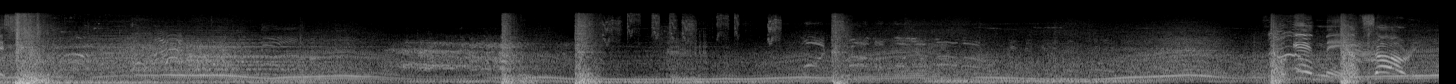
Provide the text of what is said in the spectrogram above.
this. Forgive me, I'm sorry.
